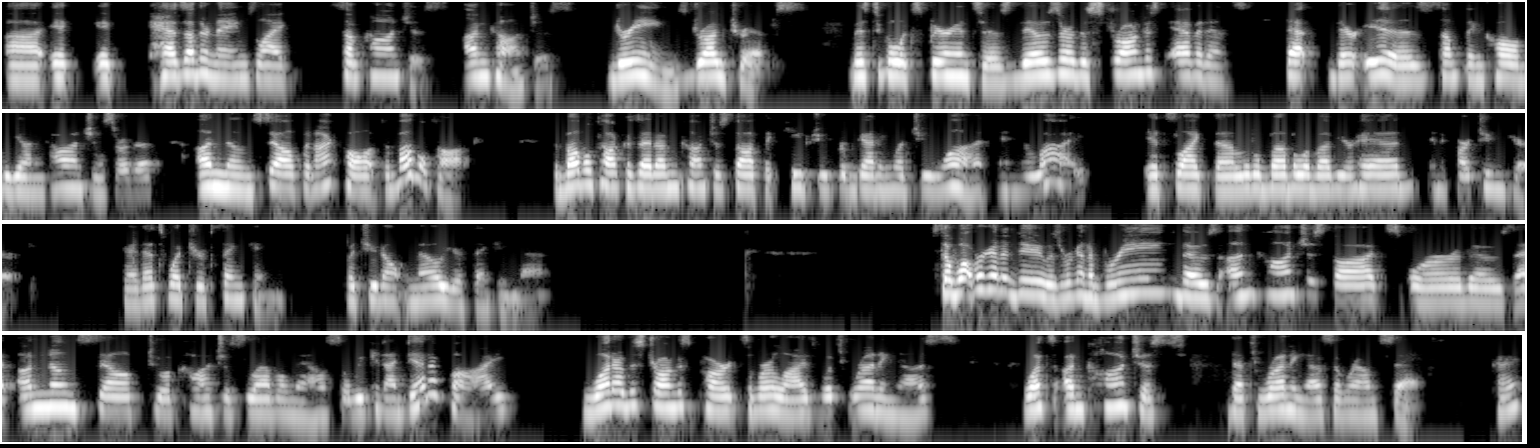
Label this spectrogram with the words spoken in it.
Uh, it, it has other names like subconscious, unconscious, dreams, drug trips, mystical experiences. Those are the strongest evidence that there is something called the unconscious or the unknown self. And I call it the bubble talk. The bubble talk is that unconscious thought that keeps you from getting what you want in your life. It's like the little bubble above your head in a cartoon character. Okay, that's what you're thinking, but you don't know you're thinking that. So what we're going to do is we're going to bring those unconscious thoughts or those that unknown self to a conscious level now so we can identify what are the strongest parts of our lives, what's running us, what's unconscious that's running us around sex. Okay?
